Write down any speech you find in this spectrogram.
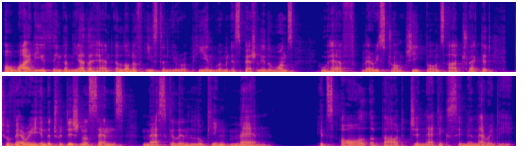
Or why do you think, on the other hand, a lot of Eastern European women, especially the ones who have very strong cheekbones, are attracted to very, in the traditional sense, masculine looking men? It's all about genetic similarity.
